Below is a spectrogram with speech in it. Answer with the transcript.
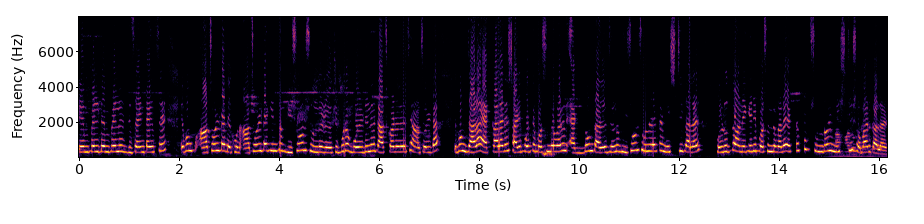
টেম্পেল টেম্পেলের ডিজাইন টাইপসের এবং আঁচলটা দেখুন আঁচলটা কিন্তু ভীষণ সুন্দর রয়েছে পুরো গোল্ডেনের কাজ করা রয়েছে আঁচলটা। এবং যারা এক কালারের শাড়ি পরতে পছন্দ করেন একদম তাদের জন্য ভীষণ সুন্দর একটা মিষ্টি কালার হলুদ তো অনেকেরই পছন্দ কালার একটা খুব সুন্দর মিষ্টি সবার কালার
